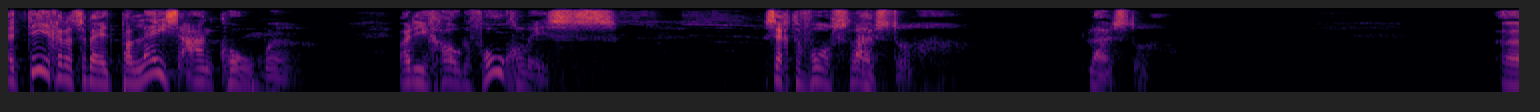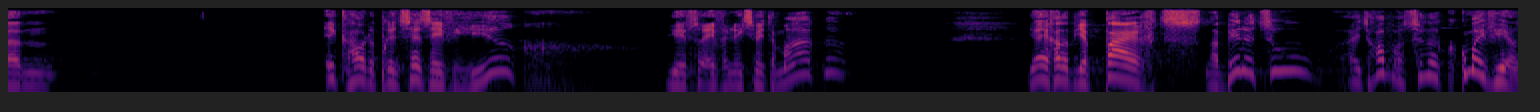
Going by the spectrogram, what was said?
En tegen dat ze bij het paleis aankomen, waar die gouden vogel is, zegt de vos, luister, luister. Ehm, ik hou de prinses even hier. Die heeft er even niks mee te maken. Jij gaat op je paard naar binnen toe. Hij zegt, kom even hier.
